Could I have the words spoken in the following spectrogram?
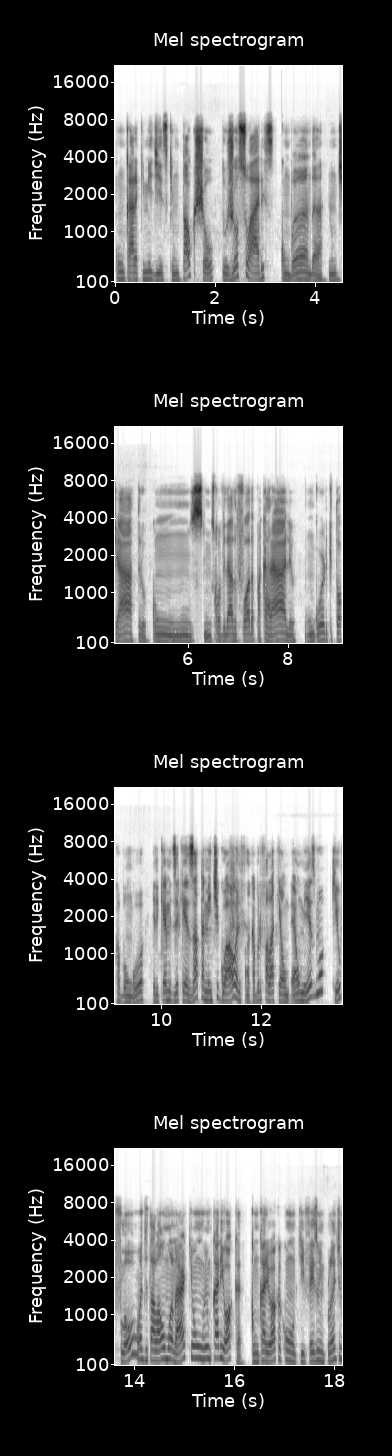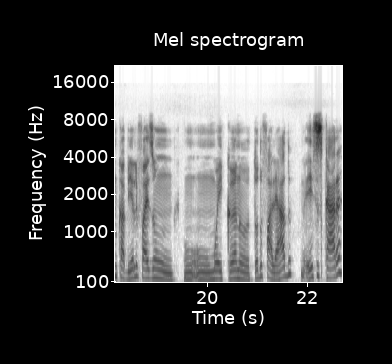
com um cara que me diz que um talk show do Jô Soares, com banda, num teatro, com uns, uns convidados foda pra caralho, um gordo que toca bongô, ele quer me dizer que é exatamente igual, ele acabou de falar que é o, é o mesmo que o Flow, onde tá lá um Monark e um, e um carioca. Um carioca com, que fez um implante no cabelo e faz um, um, um moicano todo falhado. Esses caras,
